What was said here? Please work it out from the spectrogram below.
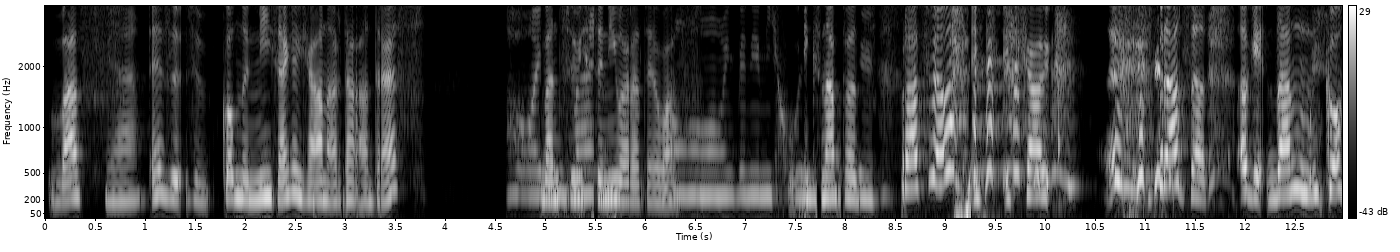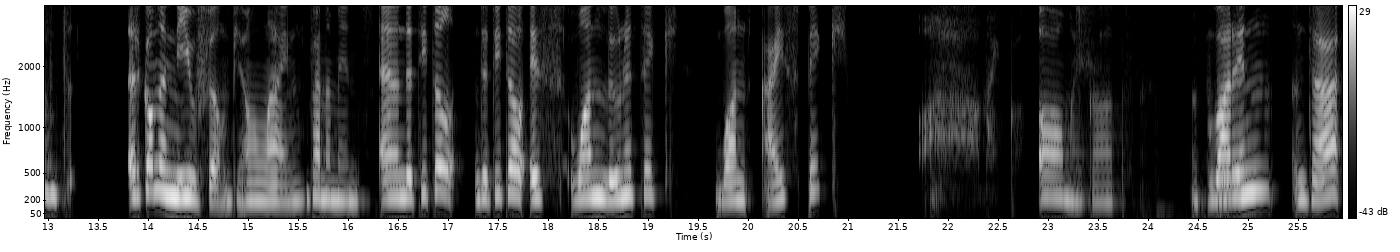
was. Ja. Ze, ze konden niet zeggen, ga naar dat adres, Oh, want ze wisten bang. niet waar dat hij was. Oh, ik ben hier niet goed. Ik snap het. Praat sneller. Ik, ik ga u... Praat snel. Oké, dan komt... Er komt een nieuw filmpje online. Van een mens. En de titel, de titel is One Lunatic, One Ice Pick. Oh my god. Oh my god. Waarin dat...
